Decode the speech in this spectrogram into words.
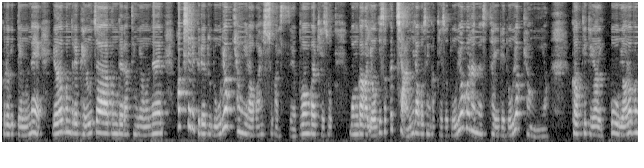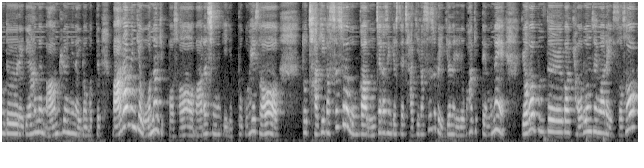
그렇기 때문에 여러분들의 배우자분들 같은 경우는 확실히 그래도 노력형이라고 할 수가 있어요. 무언가 계속 뭔가가 여기서 끝이 아니라고 생각해서 노력을 하는 스타일의 노력형이에요. 그렇게 되어 있고 여러분들에게 하는 마음 표현이나 이런 것들 말하는 게 워낙 이뻐서 말하시는 게 예쁘고 해서 또 자기가 스스로 뭔가 문제가 생겼을 때 자기가 스스로 이겨내려고 하기 때문에 여러분들과 결혼 생활에 있어서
